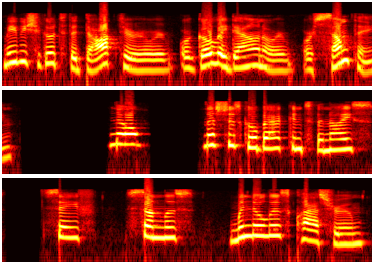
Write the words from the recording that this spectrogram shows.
Maybe you should go to the doctor or, or go lay down or, or something. No, let's just go back into the nice, safe, sunless, windowless classroom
